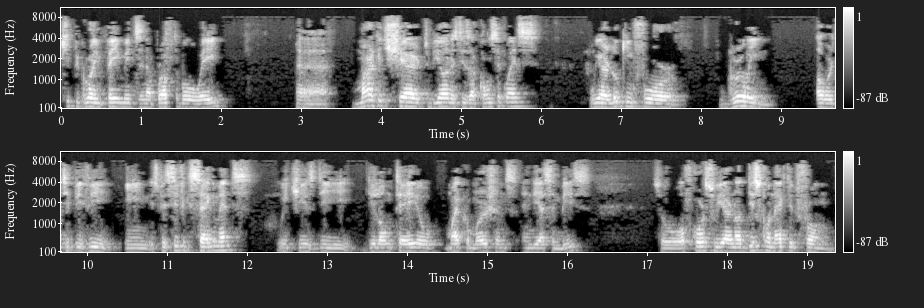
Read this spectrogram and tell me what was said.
keep growing payments in a profitable way. Uh, market share, to be honest, is a consequence. We are looking for growing our TPV in specific segments, which is the long tail micro merchants and the SMBs. So, of course, we are not disconnected from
